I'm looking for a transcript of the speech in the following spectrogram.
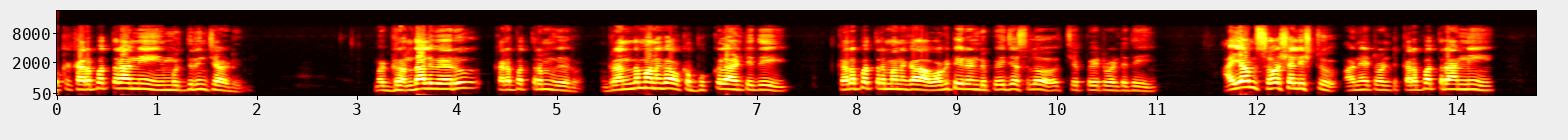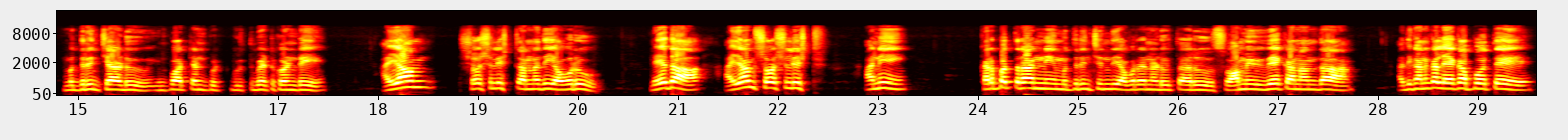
ఒక కరపత్రాన్ని ముద్రించాడు. మరి గ్రంథాలు వేరు కరపత్రం వేరు. గ్రంథం అనగా ఒక బుక్ లాంటిది కరపత్రం అనగా ఒకటి రెండు పేజెస్లో చెప్పేటువంటిది. ఐఆమ్ సోషలిస్టు అనేటువంటి కరపత్రాన్ని ముద్రించాడు. ఇంపార్టెంట్ గుర్తు- గుర్తుపెట్టుకోండి. ఐఆమ్ సోషలిస్ట్ అన్నది ఎవరు? లేదా ఐఆమ్ సోషలిస్ట్ అని కరపత్రాన్ని ముద్రించింది ఎవరని అడుగుతారు? స్వామి వివేకానంద. అది కనుక లేకపోతే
